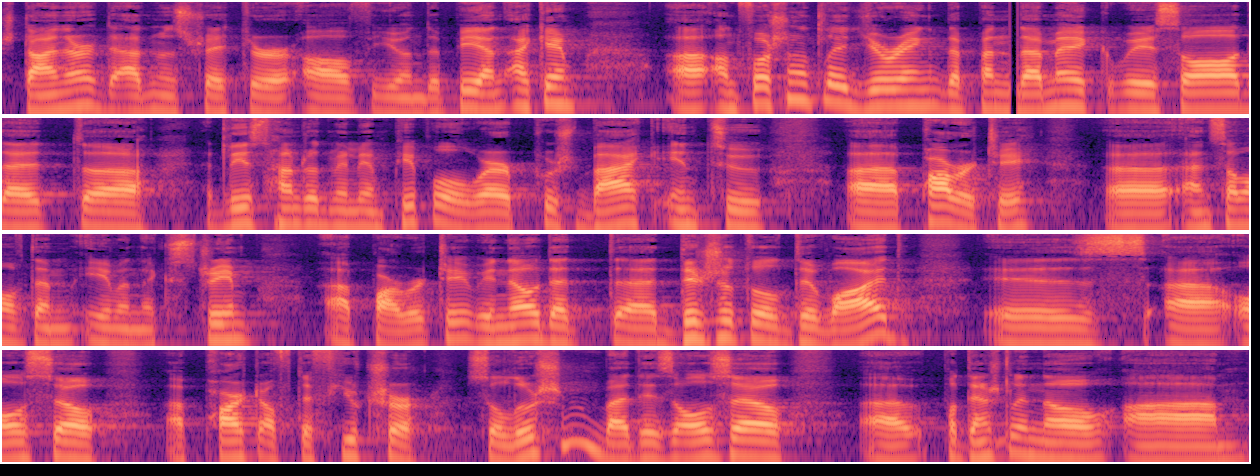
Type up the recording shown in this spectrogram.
Steiner, the administrator of UNDP. And Achim, uh, unfortunately, during the pandemic, we saw that uh, at least 100 million people were pushed back into poverty, and some of them even extreme uh, poverty. We know that the digital divide is uh, also a part of the future solution, but is also uh, potentially now um,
